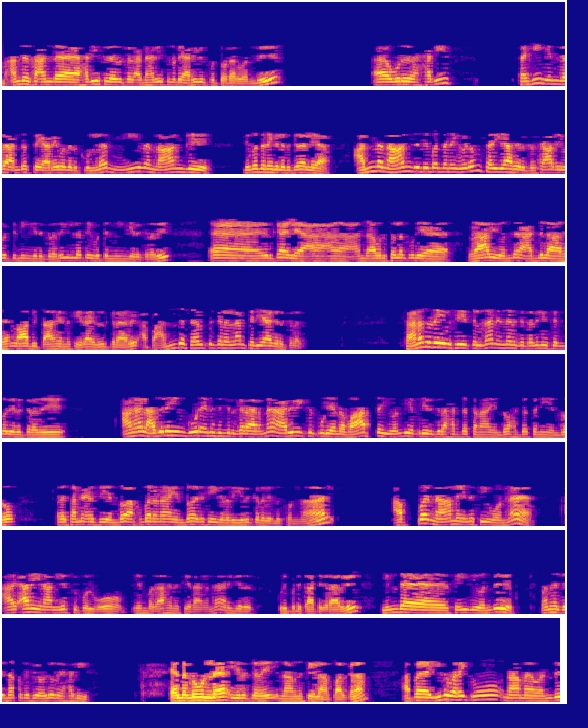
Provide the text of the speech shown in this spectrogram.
அந்த அந்த ஹதீஸ்ல இருக்கிற அந்த ஹதீஸினுடைய அறிவிப்பு தொடர் வந்து ஒரு ஹதீஸ் சஹி என்கிற அந்தஸ்தை அடைவதற்குள்ள மீத நான்கு நிபந்தனைகள் இருக்கிறா இல்லையா? அந்த நான்கு நிபந்தனைகளும் சரியாக இருக்கு. சாதை விட்டு நீங்க இருக்கிறது இல்லத்தை விட்டு நீங்க இருக்கிறது. இருக்கா இல்லையா? அ- அந்த அவர் சொல்லக்கூடிய ராவி வந்து அதிலாக லாபித்தாக என்ன செய்யறா இருக்கிறாரு. அப்ப அந்த ஷரத்துக்கள் எல்லாம் சரியாக இருக்கிறது. சனதுடைய விஷயத்தில் தான் என்ன இருக்கு? ததிலீஸ் என்பது இருக்கிறது. ஆனால் அதுலயும் கூட என்ன செஞ்சிருக்கிறாருன்னா அறிவிக்கக்கூடிய அந்த வார்த்தை வந்து எப்படி இருக்கிற ஹத்தசனா என்றோ ஹத்தசனி என்றோ அந்த சமயசி என்றோ அக்பரனா என்றோ என்ன செய்கிறது இருக்கிறது என்று சொன்னால் அப்ப நாம என்ன செய்வோம்னா அதை நாம் ஏற்றுக்கொள்வோம் என்பதாக என்ன செய்யறாங்கன்னா அறிஞர் குறிப்பிட்டு காட்டுகிறார்கள். இந்த செய்தி வந்து மன்ஹஜ் நக்து ஃபி ஹதீஸ் என்ற நூல்ல இருக்கிறதை நாம் என்ன செய்யலாம் பார்க்கலாம். அப்ப இதுவரைக்கும் நாம வந்து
